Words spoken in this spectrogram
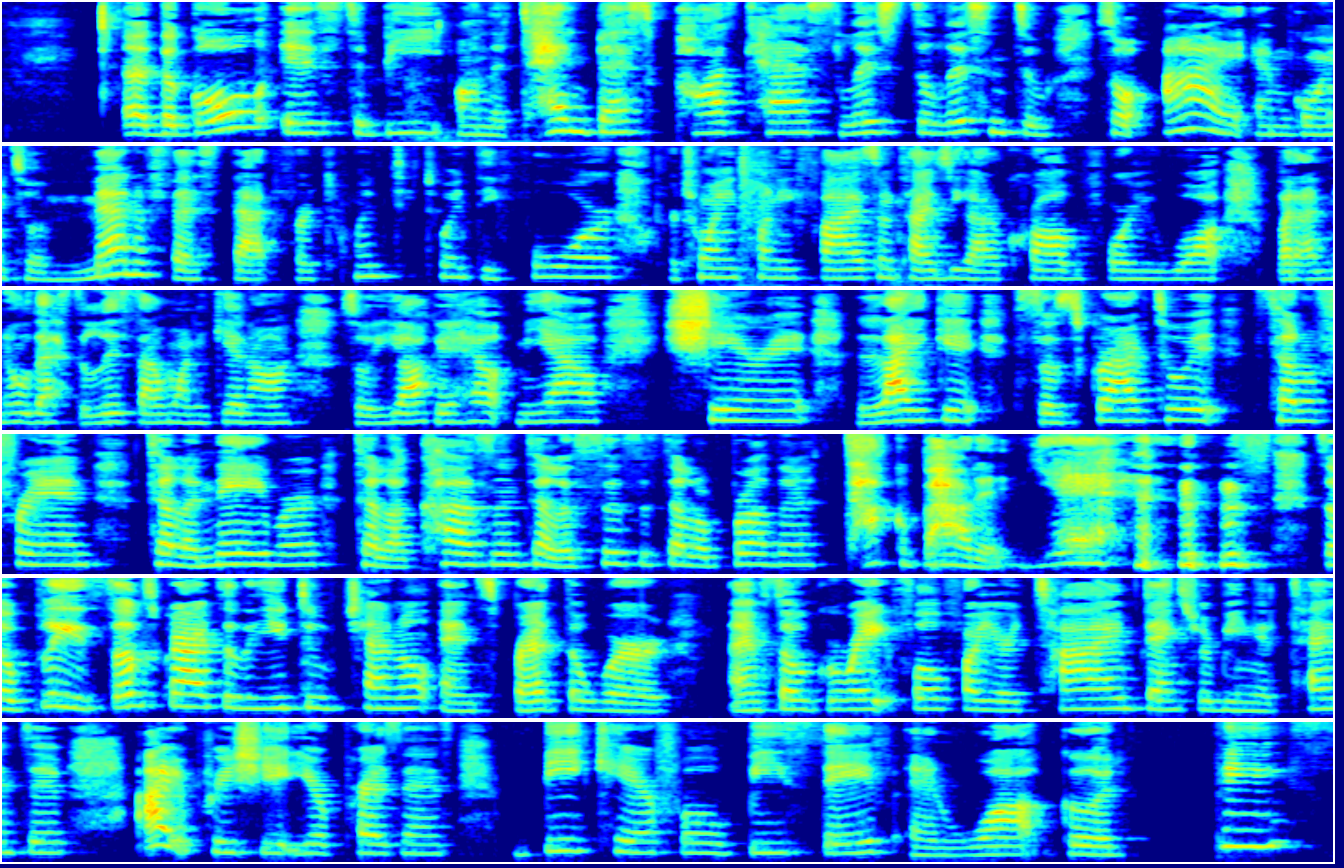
uh, the goal is to be on the 10 best podcast list to listen to. So I am going to manifest that for 2024 or 2025. Sometimes you got to crawl before you walk, but I know that's the list I want to get on. So y'all can help me out. Share it, like it, subscribe to it, tell a friend, tell a neighbor, tell a cousin, tell a sister, tell a brother, talk about it. Yes. so please subscribe to the YouTube channel and spread the word. I'm so grateful for your time. Thanks for being attentive. I appreciate your presence. Be careful, be safe, and walk good. Peace.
